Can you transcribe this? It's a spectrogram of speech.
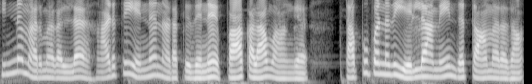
சின்ன மருமகளில் அடுத்து என்ன நடக்குதுன்னு பார்க்கலாம் வாங்க. தப்பு பண்ணது எல்லாமே இந்த தாமரை தான்.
